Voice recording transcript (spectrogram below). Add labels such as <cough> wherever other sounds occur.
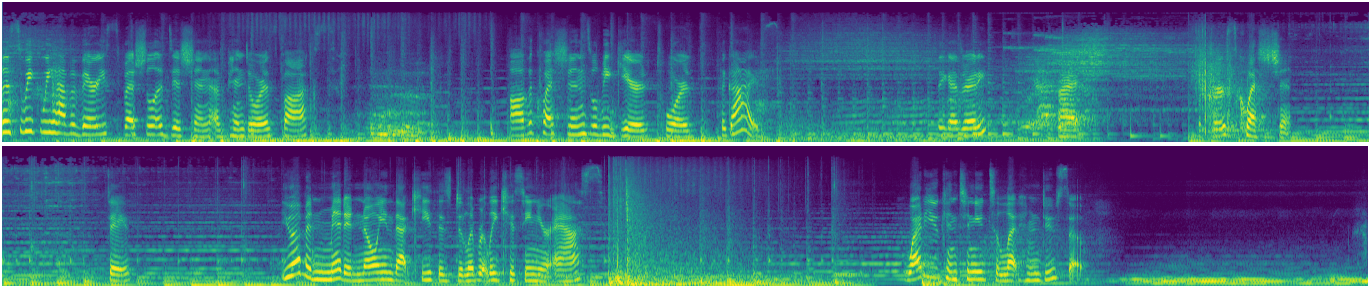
This week we have a very special edition of Pandora's Box. All the questions will be geared toward the guys. So you guys ready? All right. The first question. Dave, you have admitted knowing that Keith is deliberately kissing your ass. Why do you continue to let him do so?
